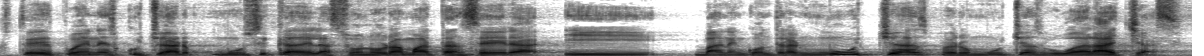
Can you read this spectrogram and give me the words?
Ustedes pueden escuchar música de la Sonora Matancera y van a encontrar muchas, pero muchas guarachas.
